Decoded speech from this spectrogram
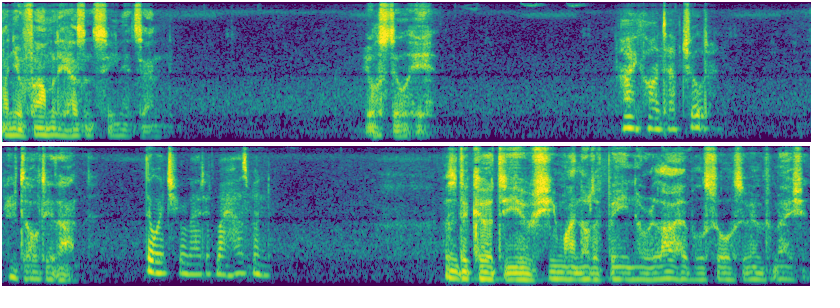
And your family hasn't seen its end. You're still here. I can't have children. Who told you that? The witch who murdered my husband. Has it occurred to you she might not have been a reliable source of information?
